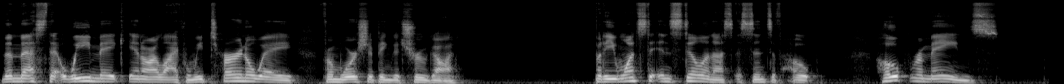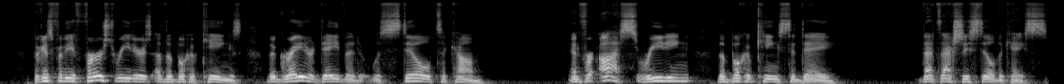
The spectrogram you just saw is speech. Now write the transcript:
the mess that we make in our life when we turn away from worshiping the true God. But he wants to instill in us a sense of hope. Hope remains. Because for the first readers of the book of Kings, the greater David was still to come. And for us reading the book of Kings today, that's actually still the case.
